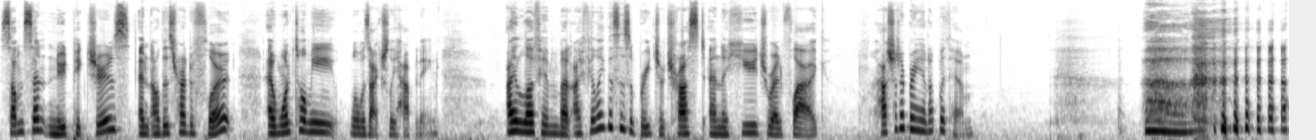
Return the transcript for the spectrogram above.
Some sent nude pictures, and others tried to flirt, and one told me what was actually happening. I love him, but I feel like this is a breach of trust and a huge red flag. How should I bring it up with him?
